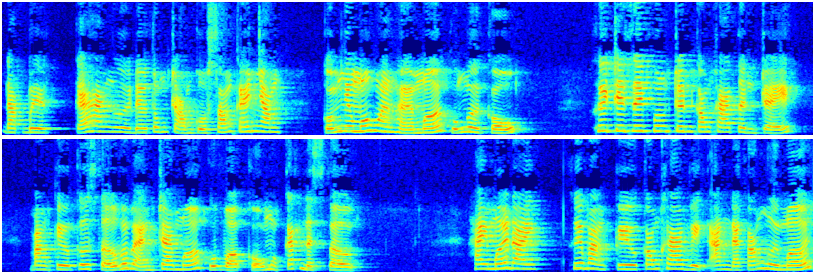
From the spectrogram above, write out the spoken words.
Đặc biệt, cả hai người đều tôn trọng cuộc sống cá nhân cũng như mối quan hệ mới của người cũ. Khi Tracy Phương Trinh công khai tình trẻ, bằng kiều cư xử với bạn trai mới của vợ cũ một cách lịch sự. Hay mới đây, khi bằng kiều công khai việc anh đã có người mới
